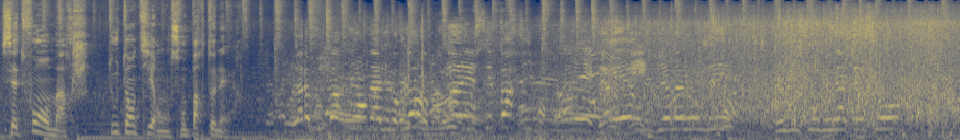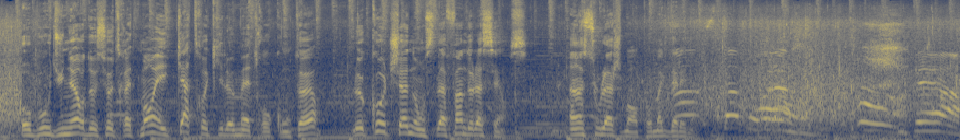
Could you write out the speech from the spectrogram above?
cette fois en marche, tout en tirant son partenaire. Là, vous partez en allure lente. Allez, c'est parti. Derrière, on est bien allongé. Position de natation. Au bout d'une heure de ce traitement et 4 km au compteur, le coach annonce la fin de la séance. Un soulagement pour Magdalena. Super.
